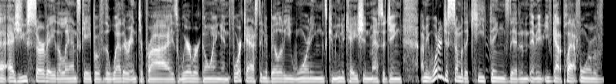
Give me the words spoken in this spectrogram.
uh, as you survey the landscape of the weather enterprise, where we're going, and forecasting ability, warnings, communication, messaging. I mean, what are just some of the key things that I mean, you've got a platform of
